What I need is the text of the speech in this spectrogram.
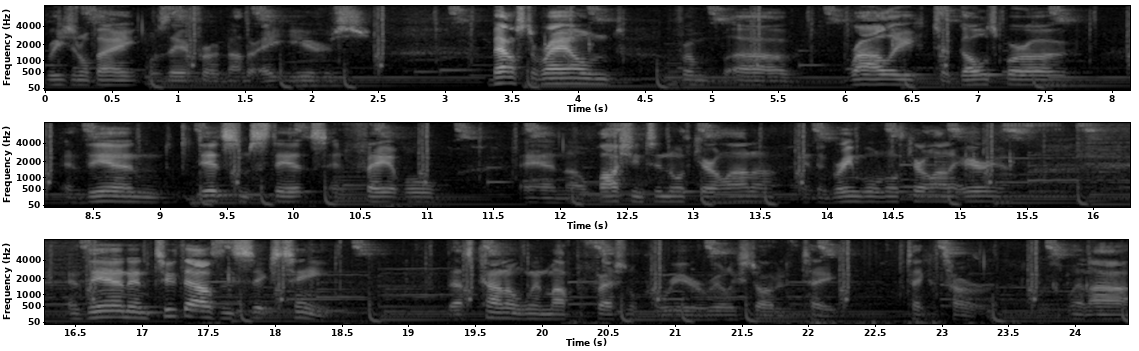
regional bank, was there for another eight years. Bounced around from uh, Raleigh to Goldsboro, and then did some stints in Fayetteville and uh, Washington, North Carolina, in the Greenville, North Carolina area. And then in 2016, that's kind of when my professional career really started to take take a turn. When I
